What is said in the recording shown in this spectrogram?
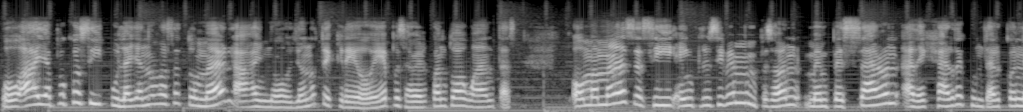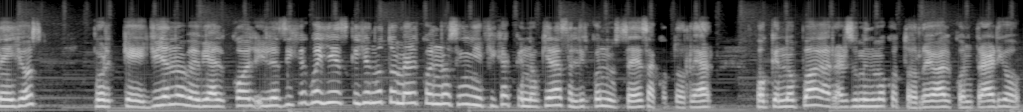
O, ay, ¿a poco sí, cula? ¿Ya no vas a tomar? Ay, no, yo no te creo, ¿eh? Pues a ver cuánto aguantas. O mamás así, e inclusive me empezaron, me empezaron a dejar de juntar con ellos porque yo ya no bebía alcohol y les dije, güey, es que yo no tomé alcohol no significa que no quiera salir con ustedes a cotorrear o que no pueda agarrar su mismo cotorreo, al contrario,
